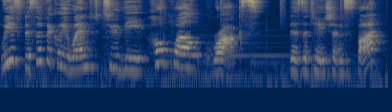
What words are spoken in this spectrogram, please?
We specifically went to the Hopewell Rocks visitation spot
